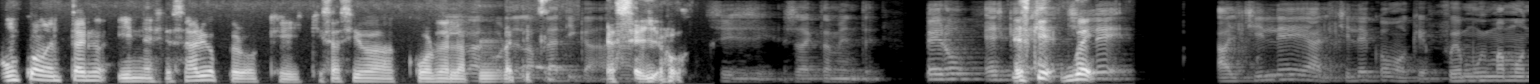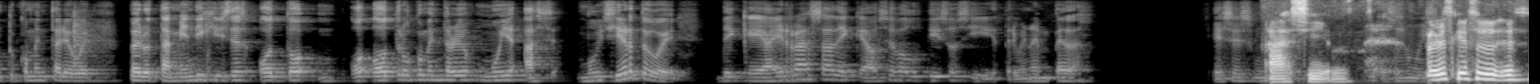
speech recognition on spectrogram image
un comentario innecesario, pero que quizás iba acorde a la Iba acorde a la plática. Qué sé yo. Sí, sí, sí, exactamente. Pero es que, Es que, al güey. Chile, al Chile, al Chile como que fue muy mamón tu comentario, güey. Pero también dijiste otro, otro comentario muy, muy cierto, güey. De que hay raza de que hace bautizos y termina en peda. Ese es muy Ah, sí, güey. es muy Pero es cierto. que eso es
